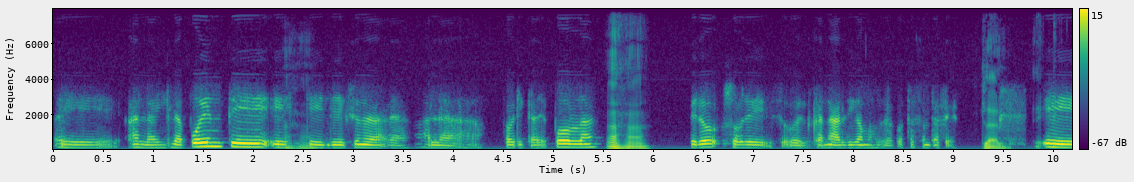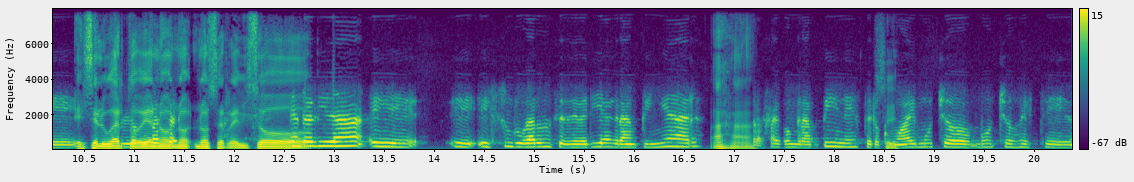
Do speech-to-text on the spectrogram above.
eh, a la isla Puente, este, en dirección a la, a la, fábrica de Portland. pero sobre sobre el canal, digamos, de la costa Santa Fe. Claro. Ese lugar todavía no, no, no, se revisó. En realidad, eh, eh, es un lugar donde se debería grampiñar, trabajar con grampines, pero como hay muchos muchos este,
